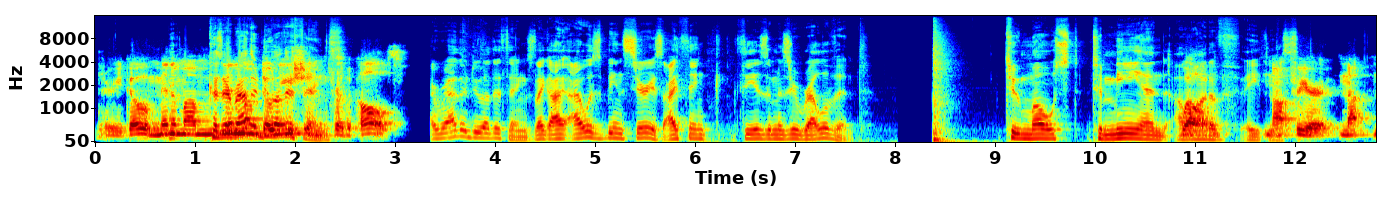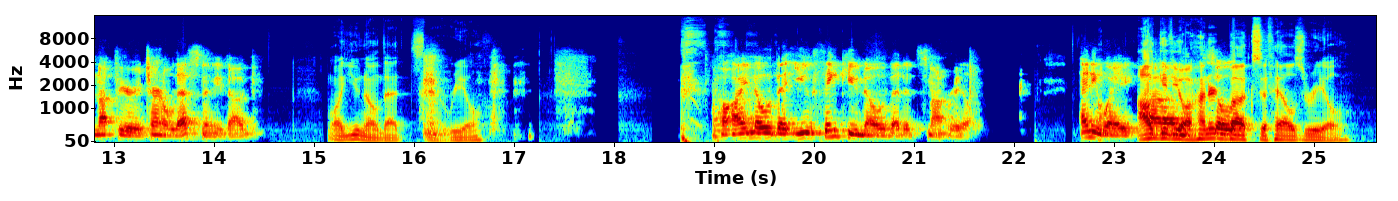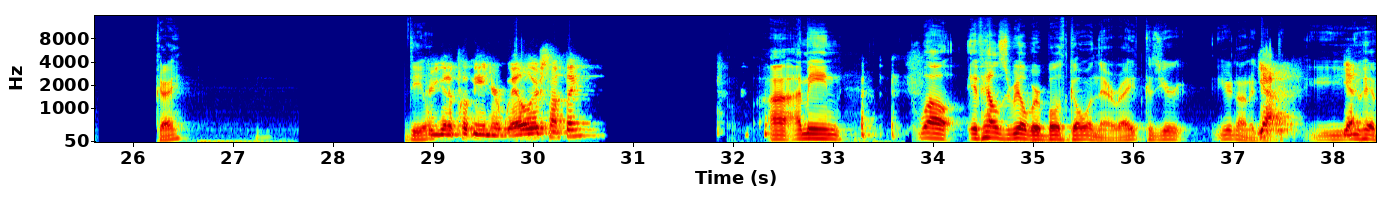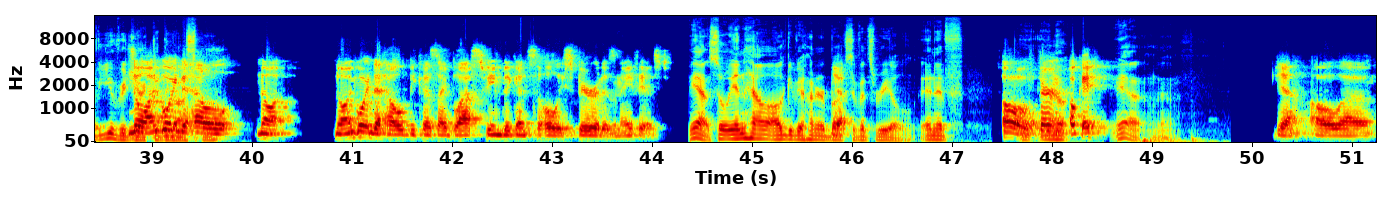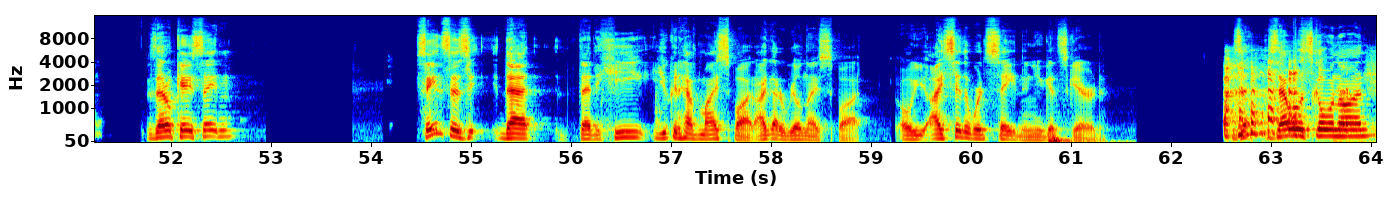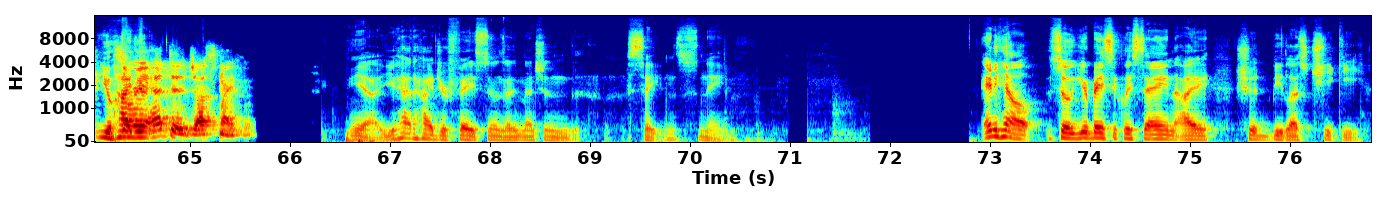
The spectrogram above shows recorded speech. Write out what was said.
There you go. Minimum. 'Cause I'd rather do other things. for the calls. I'd rather do other things. Like I, I was being serious. I think theism is irrelevant to most, to me, and a Well, lot of atheists. Not for your not not for your eternal destiny, Doug. well, you know that's not real. Well, I know that you think you know that it's not real. Anyway, I'll give you a um, hundred so bucks if hell's real. Okay. Deal. Are you going to put me in your will or something? Uh, I mean, well, if hell's real, we're both going there, right? Because you're you're not a good, Yeah. You, Yeah. you have you've rejected. No, I'm going to hell. No, no, I'm going to hell because I blasphemed against the Holy Spirit as an atheist. Yeah. So in hell, I'll give you a hundred bucks Yeah. if it's real, and if Oh, You fair know- enough. Okay, yeah, yeah. yeah, I'll. Uh, Is that okay, Satan? Satan says that that he you can have my spot. I got a real nice spot. Oh, I say the word Satan and you get scared. Is that, is that what's going on? You hide sorry, your I had to adjust my. yeah. You had to hide your face as soon as I mentioned Satan's name. Anyhow, so you're basically saying I should be less cheeky.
